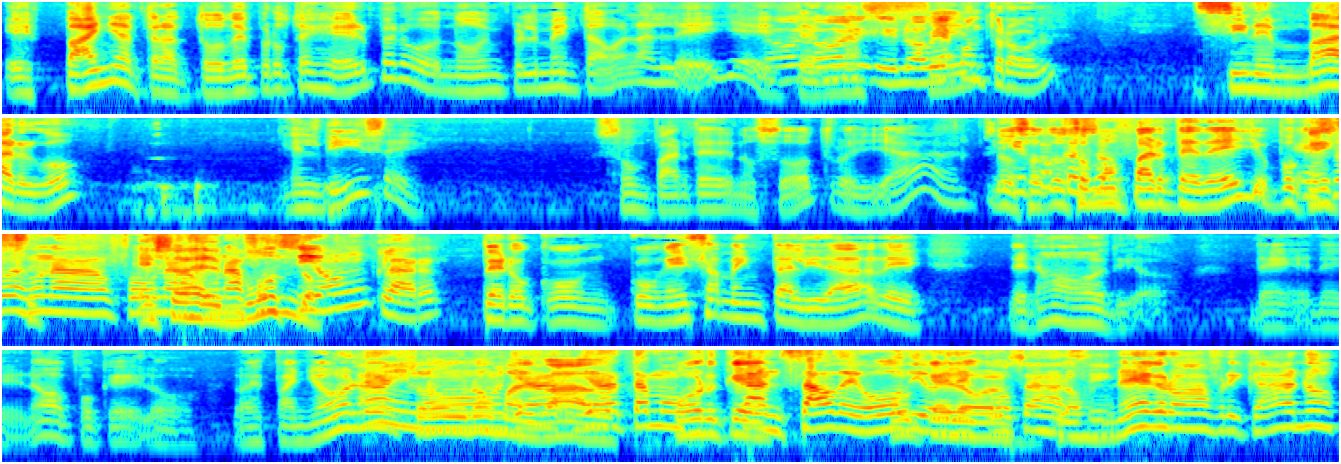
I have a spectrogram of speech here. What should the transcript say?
España trató de proteger, pero no implementaban las leyes. No, Tenía no, y no había control. Sin embargo, él dice, son parte de nosotros ya. Sí, nosotros somos eso- parte de ellos. Porque eso es una, fue eso una, es el una mundo. fusión, claro. Pero con, con esa mentalidad de, de no, Dios, de, de no, porque los, los españoles Ay, son no, unos ya- malvados. ya estamos porque, cansados de odio y de los, cosas los así. negros africanos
